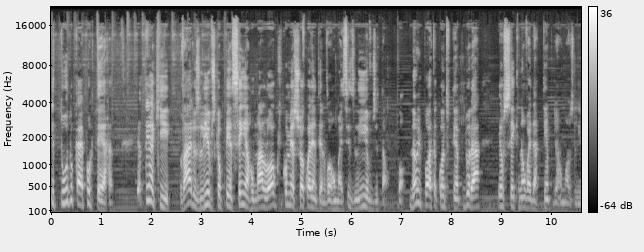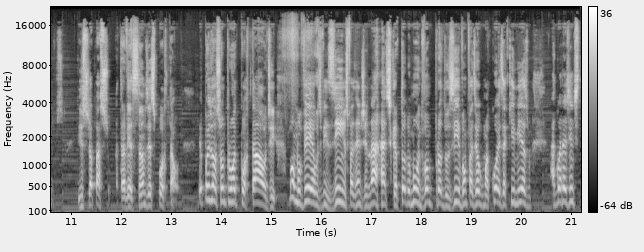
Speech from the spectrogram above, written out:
e tudo cai por terra. Eu tenho aqui vários livros que eu pensei em arrumar logo que começou a quarentena. Vou arrumar esses livros e tal. Bom, não importa quanto tempo durar, eu sei que não vai dar tempo de arrumar os livros. Isso já passou. Atravessamos esse portal. Depois nós fomos para um outro portal de vamos ver os vizinhos fazendo ginástica, todo mundo, vamos produzir, vamos fazer alguma coisa aqui mesmo. Agora a gente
